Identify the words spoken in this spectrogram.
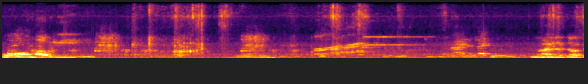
हो माऊली नाही नाही जास्त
